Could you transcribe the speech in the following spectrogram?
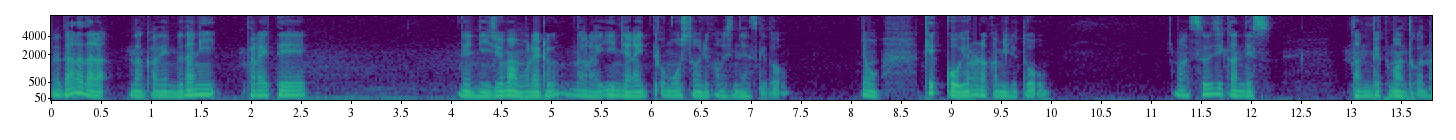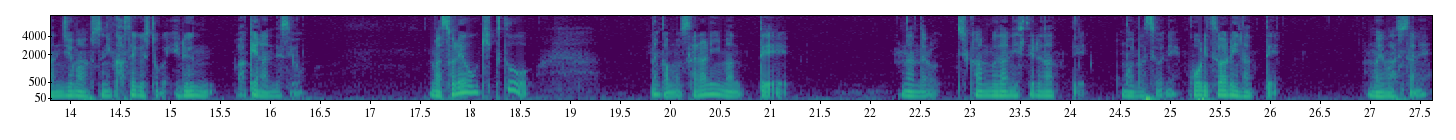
だらだら、なんかね、無駄に働いてね、20万もらえるならいいんじゃないって思う人もいるかもしれないですけど、でも結構世の中見ると、まあ数時間です。何百万とか何十万普通に稼ぐ人がいるわけなんですよ。まあそれを聞くと、なんかもうサラリーマンって、なんだろう、時間無駄にしてるなって思いますよね。効率悪いなって思いましたね。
